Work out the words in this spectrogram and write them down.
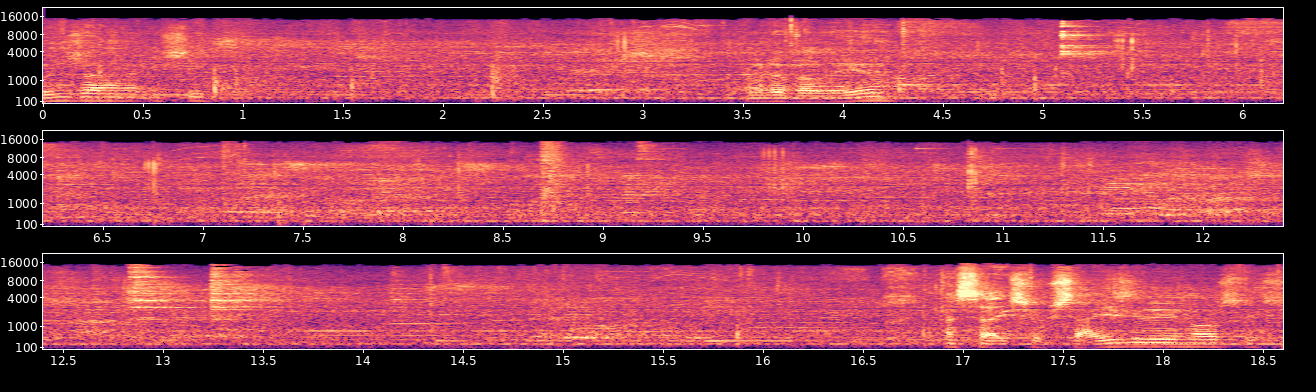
On it, you see. Whatever there. That's the actual size of the horses.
